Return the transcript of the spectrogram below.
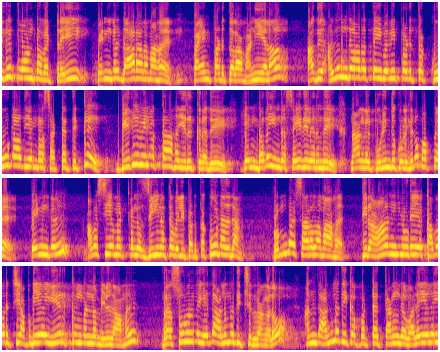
இது போன்றவற்றை பெண்கள் தாராளமாக பயன்படுத்தலாம். அணியலாம். அது அலங்காரத்தை வெளிப்படுத்த கூடாது என்ற சட்டத்துக்கு விதிவிலக்காக இருக்கிறது என்பதை இந்த செய்தியிலிருந்து நாங்கள் புரிந்து கொள்கிறோம். அப்ப பெண்கள் அவசியமற்ற அந்த ஜீனத்தை வெளிப்படுத்த கூடாதுதான் ரொம்ப சரளமாக பிற ஆண்களுடைய கவர்ச்சி அப்படியே ஈர்க்கும் வண்ணம் இல்லாமல் ரசூல்ல எதை அனுமதிச்சிருந்தாங்களோ அந்த அனுமதிக்கப்பட்ட தங்க வளையலை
